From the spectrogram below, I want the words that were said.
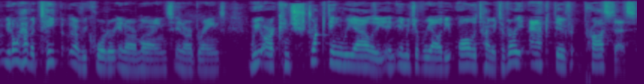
we don't have a tape uh, recorder in our minds, in our brains. We are constructing reality, an image of reality all the time. It's a very active process.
